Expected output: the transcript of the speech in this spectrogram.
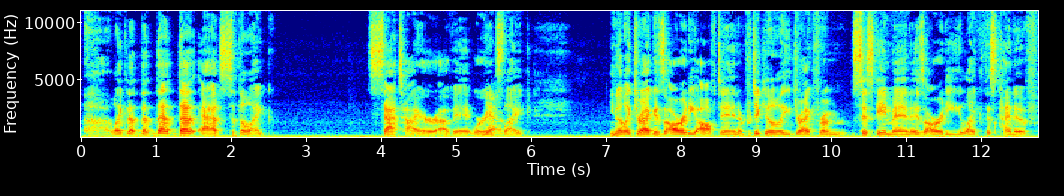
uh, like that, that, that, that adds to the like satire of it, where it's like, you know, like drag is already often, or particularly drag from cis gay men, is already like this kind of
